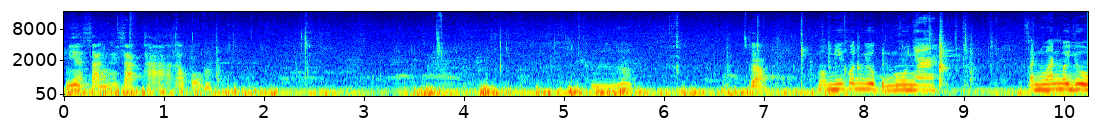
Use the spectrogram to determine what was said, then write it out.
เมียสั่งให้ซักผ้าครับผมก็บ่มีคนอยู่เป็นมูญาปนวนมาอยู่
